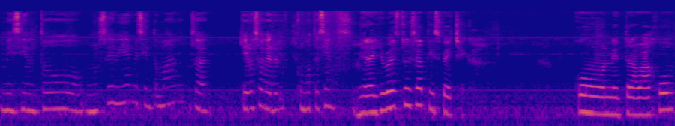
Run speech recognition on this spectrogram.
me siento, no sé bien, me siento mal, o sea, quiero saber cómo te sientes. Mira, yo estoy satisfecha con el trabajo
